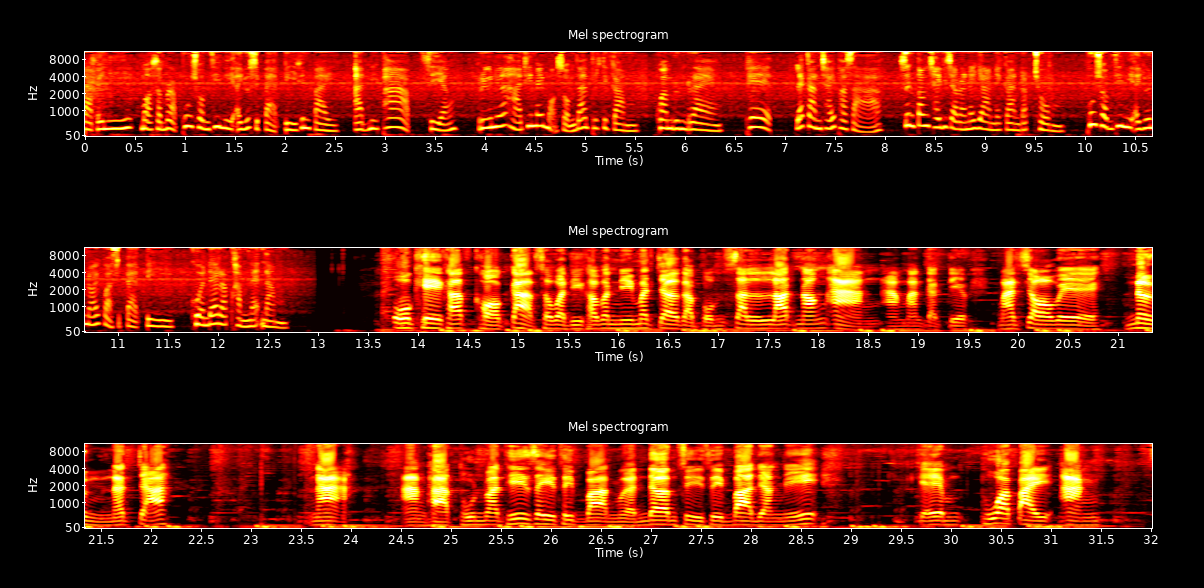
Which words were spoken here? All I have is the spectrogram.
ต่อไปนี้เหมาะสำหรับผู้ชมที่มีอายุ 18 ปีขึ้นไป อาจมีภาพ เสียง หรือเนื้อหาที่ไม่เหมาะสมด้านพฤติกรรม ความรุนแรง เพศ และการใช้ภาษา ซึ่งต้องใช้วิจารณญาณในการรับชม ผู้ชมที่มีอายุน้อยกว่า 18 ปี ควรได้รับคำแนะนำ โอเคครับ ขอกราบสวัสดีครับวันนี้มาเจอกับผมสลัดน้องอ่างอ่างมังกับเกมมาจอเวหนึ่งนะจ๊ะนะอ่างขาดทุนมาที่ 40 บาทเหมือนเดิม 40 บาทอย่างนี้ เกมทั่วไปอ่าง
